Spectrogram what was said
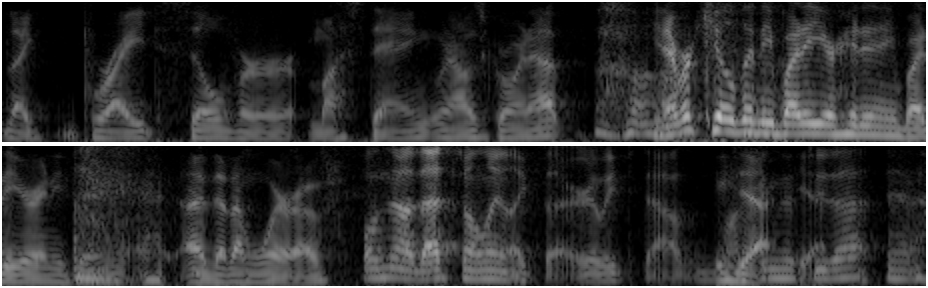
like bright silver Mustang when I was growing up. He never killed anybody or hit anybody or anything uh, that I'm aware of. Well, no, that's only like the early 2000s Exactly, that do that. Yeah.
